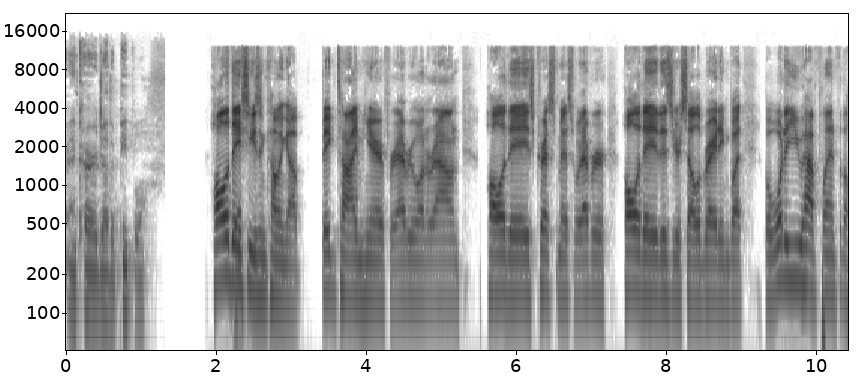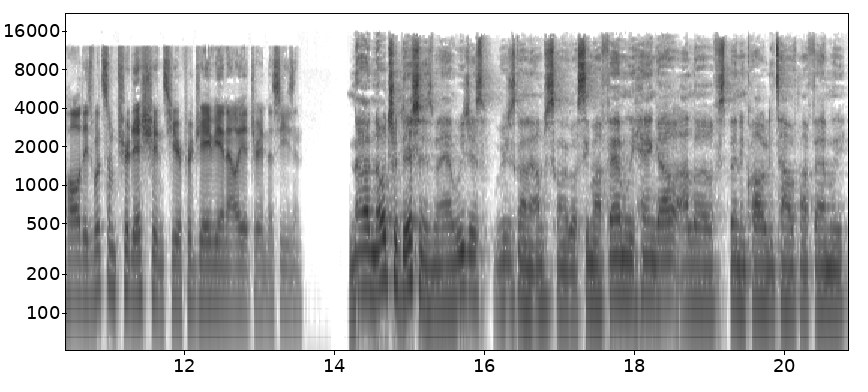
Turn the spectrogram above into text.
encourage other people. Holiday yeah. season coming up big time here for everyone around holidays, Christmas, whatever holiday it is you're celebrating. But but what do you have planned for the holidays? What's some traditions here for Javien Elliott during the season? No, no traditions, man. We just we're just gonna I'm just gonna go see my family, hang out. I love spending quality time with my family.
